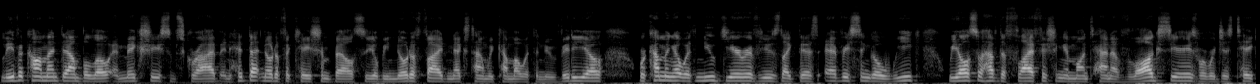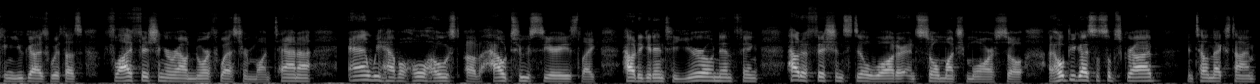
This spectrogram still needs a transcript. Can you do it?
leave a comment down below, and make sure you subscribe and hit that notification bell so you'll be notified next time we come out with a new video. We're coming out with new gear reviews like this every single week. We also have the Fly Fishing in Montana vlog series where we're just taking you guys with us fly fishing around northwestern Montana. And we have a whole host of how-to series like how to get into Euro nymphing, how to fish in still water, and so much more. So I hope you guys will subscribe. Until next time,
